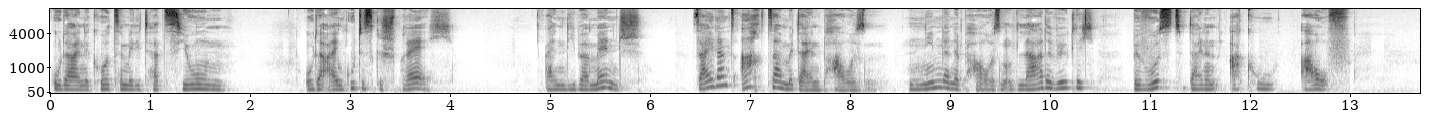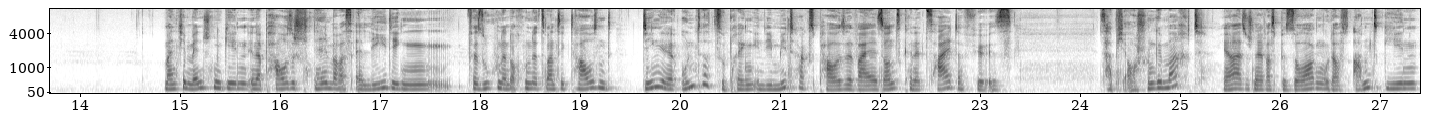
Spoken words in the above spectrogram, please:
oder eine kurze Meditation oder ein gutes Gespräch. Ein lieber Mensch. Sei ganz achtsam mit deinen Pausen. Nimm deine Pausen und lade wirklich bewusst deinen Akku auf. Manche Menschen gehen in der Pause schnell mal was erledigen, versuchen dann auch 120.000 Dinge unterzubringen in die Mittagspause, weil sonst keine Zeit dafür ist. Das habe ich auch schon gemacht. Ja, also schnell was besorgen oder aufs Amt gehen.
